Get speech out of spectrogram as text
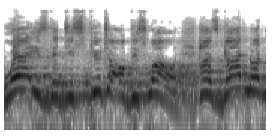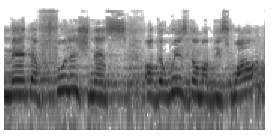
Where is the disputer of this world? Has God not made the foolishness of the wisdom of this world?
